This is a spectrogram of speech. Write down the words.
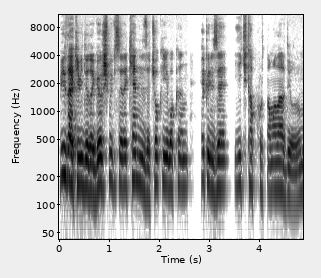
Bir dahaki videoda görüşmek üzere. Kendinize çok iyi bakın. Hepinize iyi kitap kurtlamalar diyorum.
